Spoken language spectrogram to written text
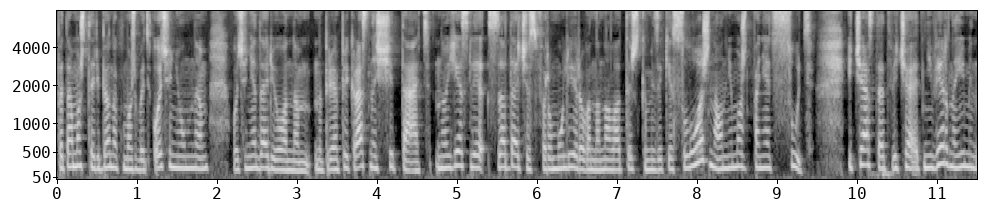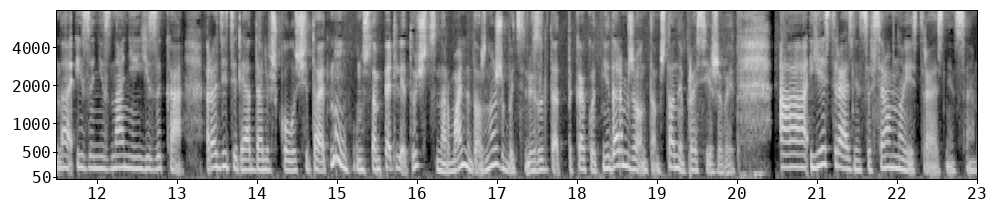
Потому что ребенок может быть очень умным, очень одаренным, например, прекрасно считать. Но если задача сформулирована на латышском языке сложно, он не может понять суть. И часто отвечает отвечает неверно именно из-за незнания языка. Родители отдали в школу, считают, ну, он же там пять лет учится, нормально, должно же быть результат-то какой-то. Недаром же он там штаны просиживает. А есть разница, все равно есть разница.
